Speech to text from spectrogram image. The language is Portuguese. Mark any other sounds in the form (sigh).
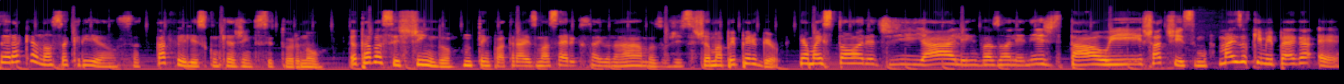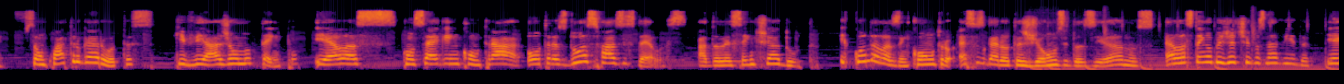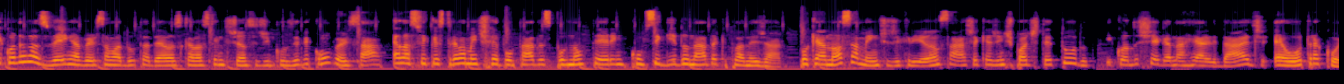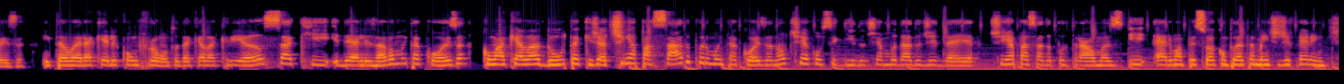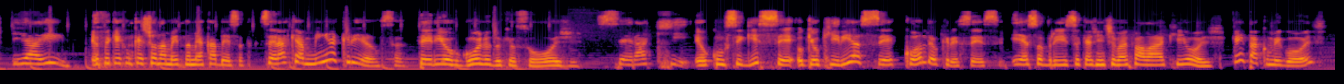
Será que a nossa criança tá feliz com o que a gente se tornou? Eu tava assistindo, um tempo atrás, uma série que saiu na Amazon, que se chama Paper Girl. Que é uma história de alien, invasão alienígena e tal, e chatíssimo. Mas o que me pega é, são quatro garotas que viajam no tempo e elas conseguem encontrar outras duas fases delas, adolescente e adulta. E quando elas encontram, essas garotas de 11 e 12 anos, elas têm objetivos na vida. E aí, quando elas veem a versão adulta delas, que elas têm chance de inclusive conversar, elas ficam extremamente revoltadas por não terem conseguido nada que planejaram. Porque a nossa mente de criança acha que a gente pode ter tudo. E quando chega na realidade, é outra coisa. Então, era aquele confronto daquela criança que idealizava muita coisa com aquela adulta que já tinha passado por muita coisa, não tinha conseguido, tinha mudado de ideia, tinha passado por traumas e era uma pessoa completamente diferente. E aí, eu fiquei com um questionamento na minha cabeça. Será que a minha criança teria orgulho do que eu sou hoje? Será que eu consegui ser o que eu queria ser quando eu crescesse? E é sobre isso que a gente vai falar aqui hoje. Quem tá comigo hoje?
